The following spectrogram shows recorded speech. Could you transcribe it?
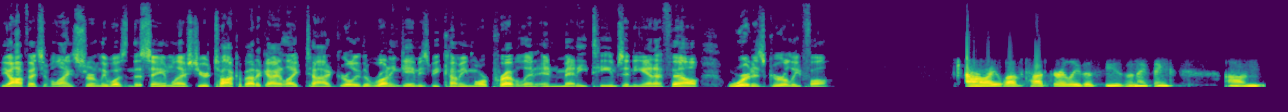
The offensive line certainly wasn't the same last year. Talk about a guy like Todd Gurley. The running game is becoming more prevalent in many teams in the NFL. Where does Gurley fall? Oh, I love Todd Gurley this season. I think – um,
